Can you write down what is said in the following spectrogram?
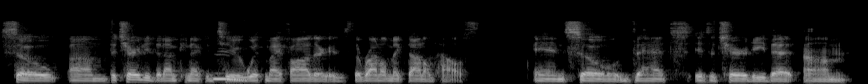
So um, the charity that I'm connected to mm. with my father is the Ronald McDonald House. And so that is a charity that um,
